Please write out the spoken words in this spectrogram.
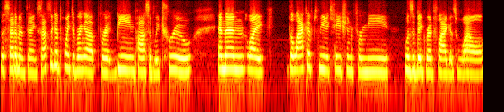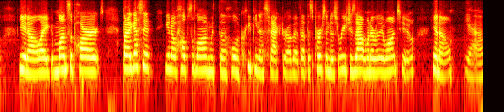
the sediment thing. So that's a good point to bring up for it being possibly true. And then like the lack of communication for me was a big red flag as well. You know, like months apart. But I guess it, you know, helps along with the whole creepiness factor of it that this person just reaches out whenever they want to, you know. yeah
